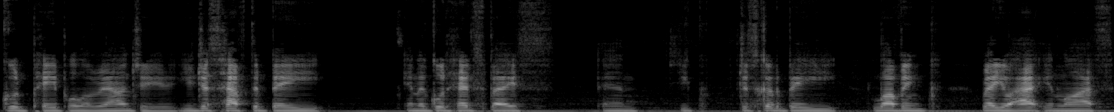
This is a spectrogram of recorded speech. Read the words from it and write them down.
good people around you. You just have to be in a good headspace, and you just got to be loving where you're at in life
